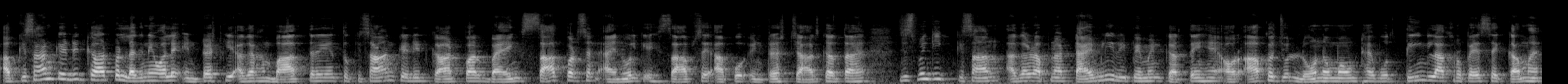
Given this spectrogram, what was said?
अब किसान क्रेडिट कार्ड पर लगने वाले इंटरेस्ट की अगर हम बात करें तो किसान क्रेडिट कार्ड पर बैंक सात परसेंट एनुअल के हिसाब से आपको इंटरेस्ट चार्ज करता है, जिसमें कि किसान अगर अपना टाइमली रिपेमेंट करते हैं और आपका जो लोन अमाउंट है, वो तीन लाख रुपए से कम है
